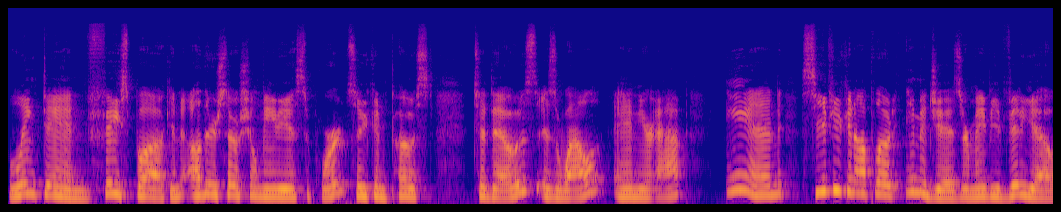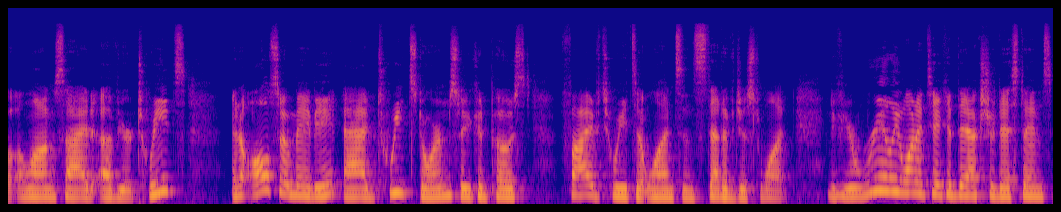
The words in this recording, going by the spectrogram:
LinkedIn, Facebook, and other social media support so you can post to those as well in your app. And see if you can upload images or maybe video alongside of your tweets. And also maybe add tweet storms so you could post five tweets at once instead of just one. And if you really want to take it the extra distance,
